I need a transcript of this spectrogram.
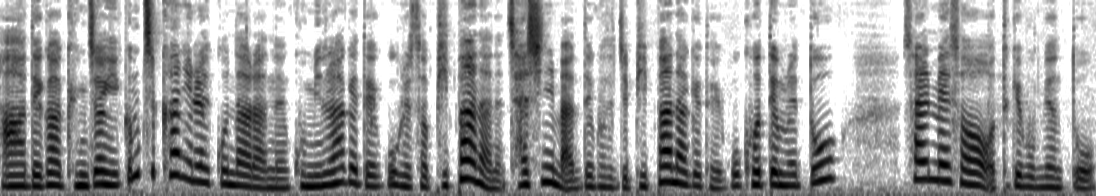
아 내가 굉장히 끔찍한 일을 했구나라는 고민을 하게 되고 그래서 비판하는 자신이 것을 이제 비판하게 되고 그것 때문에 또 삶에서 어떻게 보면 또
